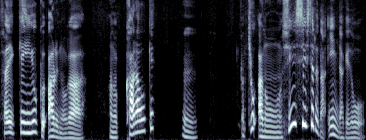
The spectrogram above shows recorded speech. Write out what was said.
最近よくあるのが、あの、カラオケ？うん。きょあの申請してるのはいいんだけど、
